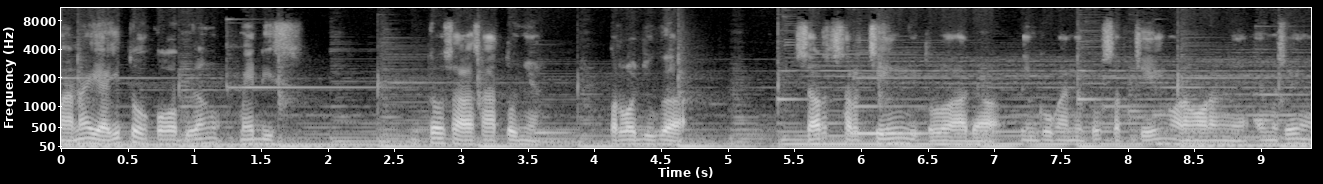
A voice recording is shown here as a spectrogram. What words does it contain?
mana ya itu kalau bilang medis itu salah satunya. Perlu juga search searching gitu loh ada lingkungan itu searching orang-orang yang eh, maksudnya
